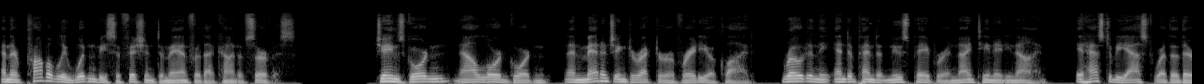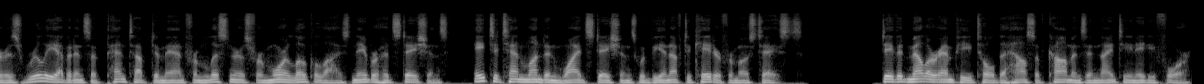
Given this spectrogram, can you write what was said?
and there probably wouldn't be sufficient demand for that kind of service. James Gordon, now Lord Gordon, then managing director of Radio Clyde, wrote in the Independent newspaper in 1989 it has to be asked whether there is really evidence of pent up demand from listeners for more localized neighborhood stations. 8 to 10 London wide stations would be enough to cater for most tastes. David Mellor MP told the House of Commons in 1984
